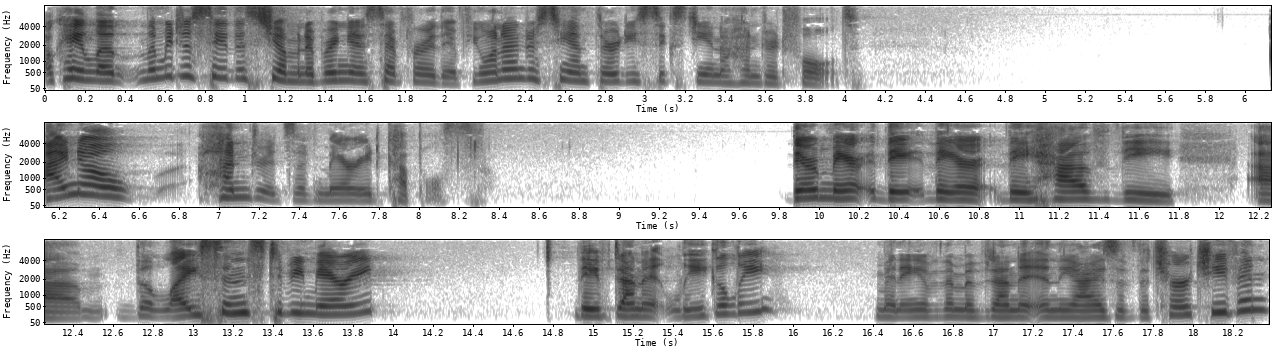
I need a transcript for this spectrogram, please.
Okay, let, let me just say this to you. I'm going to bring it a step further. If you want to understand 30, 60, and 100 fold, I know hundreds of married couples they're mar- they, they, are, they have the, um, the license to be married. They've done it legally. Many of them have done it in the eyes of the church, even.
